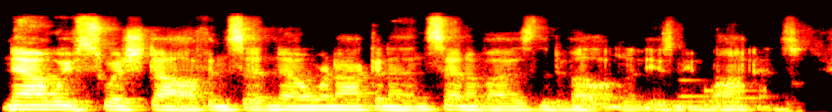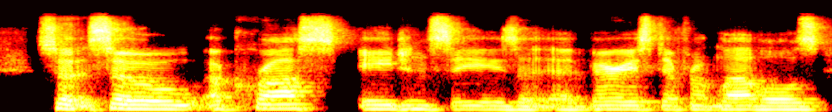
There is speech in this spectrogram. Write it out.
Now we've switched off and said no we're not going to incentivize the development of these new lines. So so across agencies at, at various different levels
